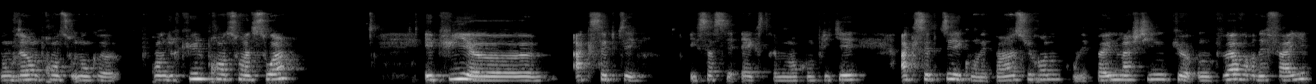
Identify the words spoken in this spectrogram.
Donc, vraiment prendre, donc, euh, prendre du recul, prendre soin de soi, et puis accepter. Et ça, c'est extrêmement compliqué accepter qu'on n'est pas un surhomme, qu'on n'est pas une machine, qu'on peut avoir des failles.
